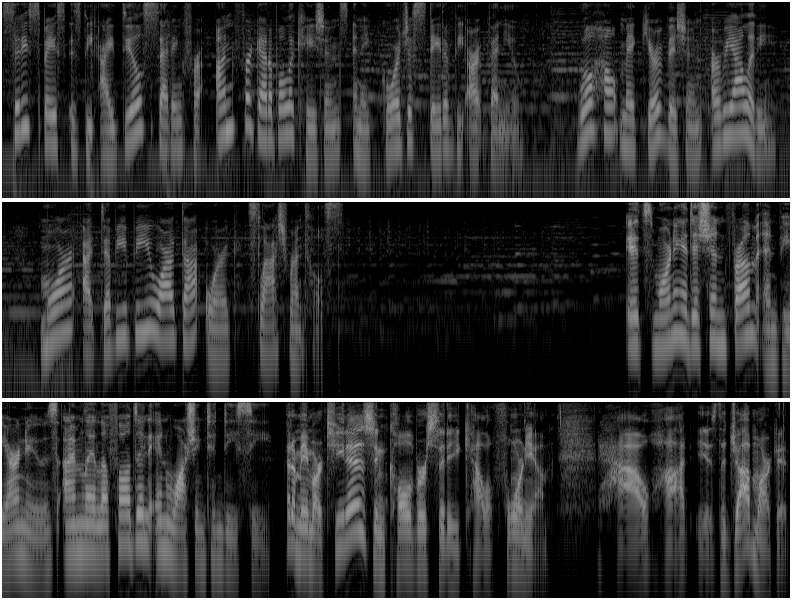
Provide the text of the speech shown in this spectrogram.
CitySpace is the ideal setting for unforgettable occasions in a gorgeous state of the art venue. We'll help make your vision a reality. More at wbur.org/rentals. It's Morning Edition from NPR News. I'm Leila Fadel in Washington, D.C. And I'm A. Martinez in Culver City, California. How hot is the job market?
